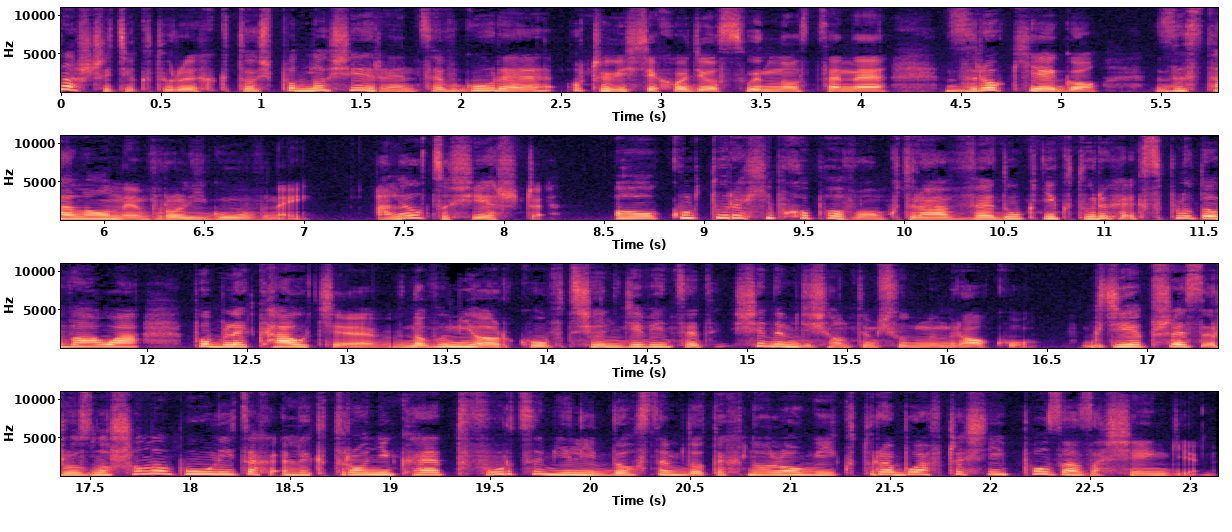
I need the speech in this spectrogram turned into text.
na szczycie których ktoś podnosi ręce w górę. Oczywiście chodzi o słynną scenę z Rockiego ze Stalonem w roli głównej. Ale o coś jeszcze – o kulturę hip-hopową, która według niektórych eksplodowała po blackoutie w Nowym Jorku w 1977 roku, gdzie przez roznoszoną po ulicach elektronikę twórcy mieli dostęp do technologii, która była wcześniej poza zasięgiem.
